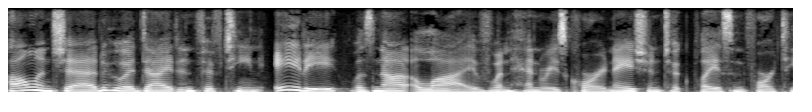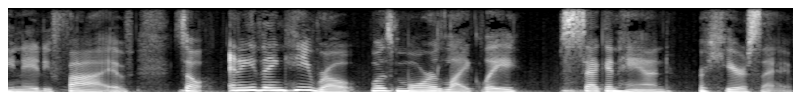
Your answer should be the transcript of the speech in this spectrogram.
Holinshed, who had died in 1580, was not alive when Henry's coronation took place in 1485, so anything he wrote was more likely secondhand, or hearsay.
